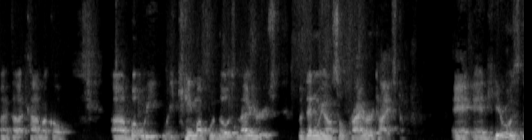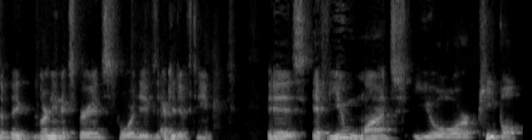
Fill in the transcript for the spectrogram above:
I thought comical. Uh, but we we came up with those measures, but then we also prioritized them. And, and here was the big learning experience for the executive team: is if you want your people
